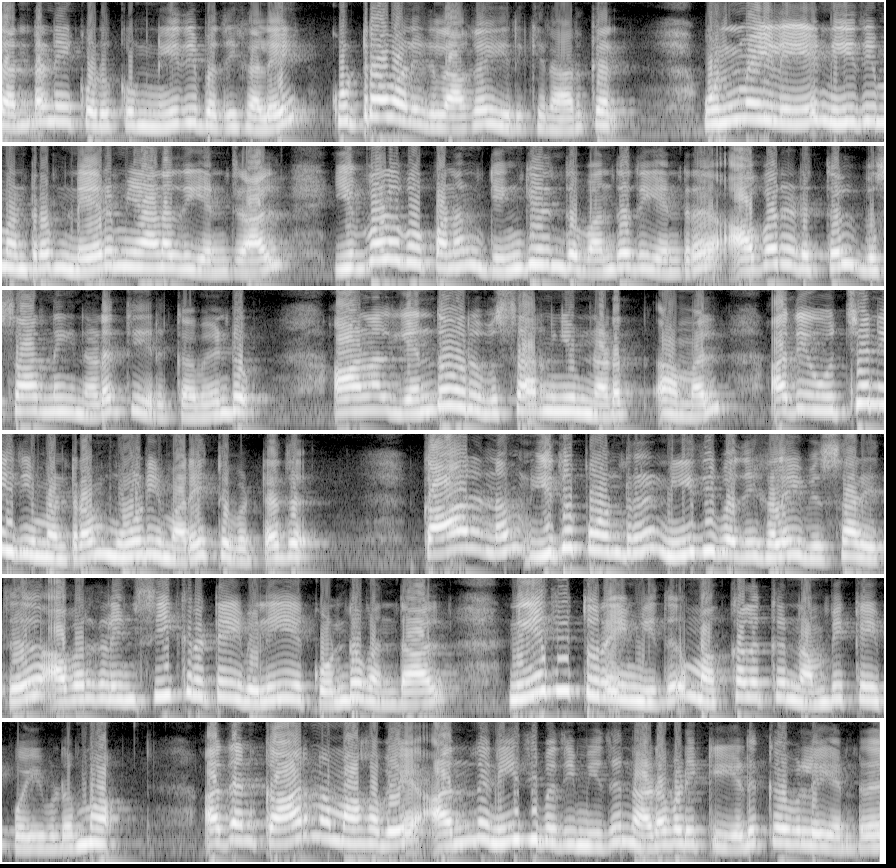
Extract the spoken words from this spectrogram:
தண்டனை கொடுக்கும் நீதிபதிகளே குற்றவாளிகளாக இருக்கிறார்கள். உண்மையிலேயே நீதிமன்றம் நேர்மையானது என்றால் இவ்வளவு பணம் எங்கிருந்து வந்தது என்று அவரிடத்தில் விசாரணை நடத்தி இருக்க வேண்டும். ஆனால் எந்த ஒரு விசாரணையும் நடத்தாமல் அதை உச்சநீதிமன்றம் மூடி மறைத்துவிட்டது காரணம் இது போன்று நீதிபதிகளை விசாரித்து அவர்களின் சீக்கிரட்டை வெளியே கொண்டு வந்தால் நீதித்துறை மீது மக்களுக்கு நம்பிக்கை போய்விடுமா? அதன் காரணமாகவே அந்த நீதிபதி மீது நடவடிக்கை எடுக்கவில்லை என்று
